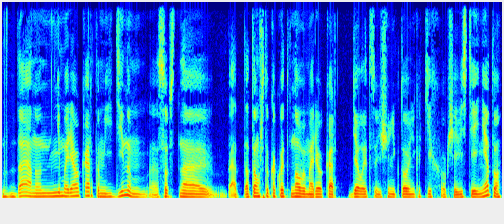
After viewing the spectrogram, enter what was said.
Да, но не Марио Картом единым. Собственно, о, о том, что какой-то новый Марио Карт делается, еще никто никаких вообще вестей нету.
